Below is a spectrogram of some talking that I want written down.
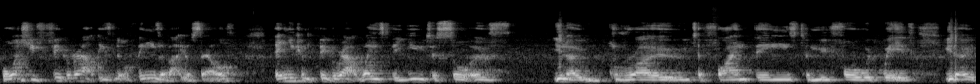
But once you figure out these little things about yourself, then you can figure out ways for you to sort of you know, grow, to find things to move forward with, you know.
